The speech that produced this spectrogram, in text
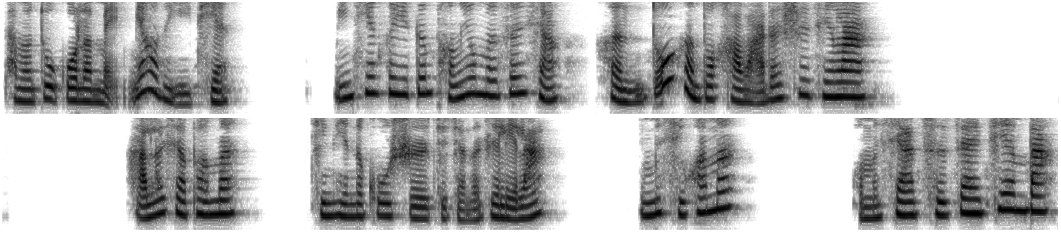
他们度过了美妙的一天，明天可以跟朋友们分享很多很多好玩的事情啦。好了，小朋友们，今天的故事就讲到这里啦，你们喜欢吗？我们下次再见吧。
